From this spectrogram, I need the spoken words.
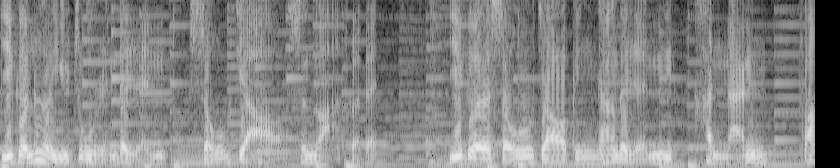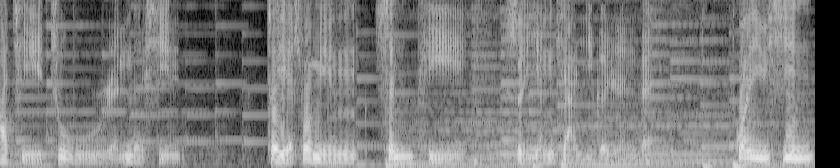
一个乐于助人的人，手脚是暖和的；一个手脚冰凉的人，很难发起助人的心。这也说明身体是影响一个人的。关于心，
